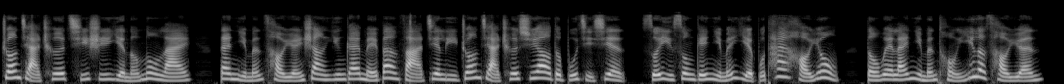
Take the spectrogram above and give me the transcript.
装甲车其实也能弄来，但你们草原上应该没办法建立装甲车需要的补给线，所以送给你们也不太好用。等未来你们统一了草原，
